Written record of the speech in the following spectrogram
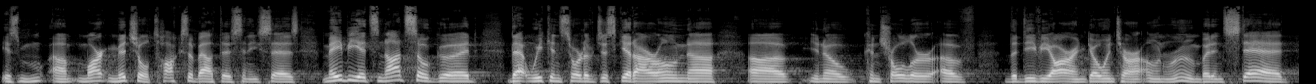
is um, Mark Mitchell talks about this and he says, maybe it's not so good that we can sort of just get our own, uh, uh, you know, controller of the DVR and go into our own room, but instead,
